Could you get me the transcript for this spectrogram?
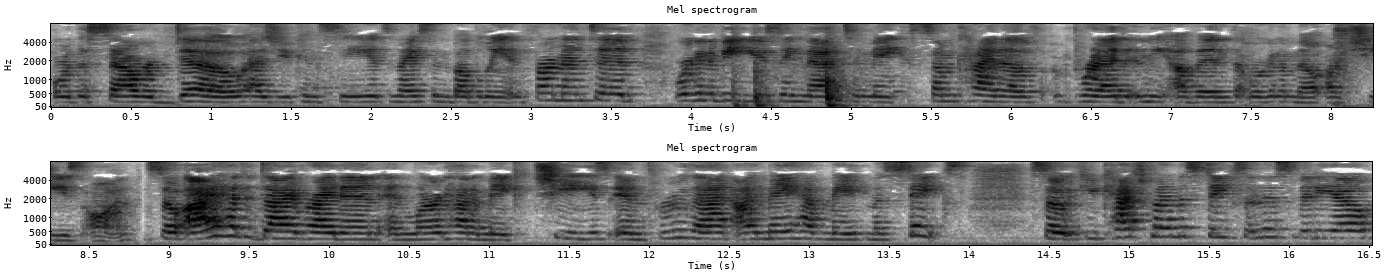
or the sourdough, as you can see, it's nice and bubbly and fermented. We're gonna be using that to make some kind of bread in the oven that we're gonna melt our cheese on. So I had to dive right in and learn how to make cheese, and through that, I may have made mistakes. So if you catch my mistakes in this video,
